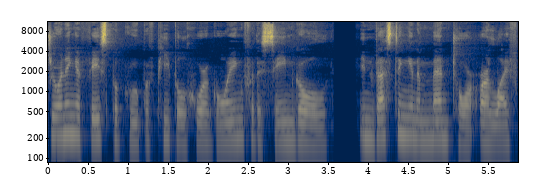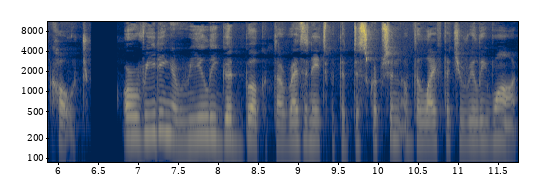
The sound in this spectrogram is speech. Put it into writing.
joining a Facebook group of people who are going for the same goal, investing in a mentor or life coach, or reading a really good book that resonates with the description of the life that you really want,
